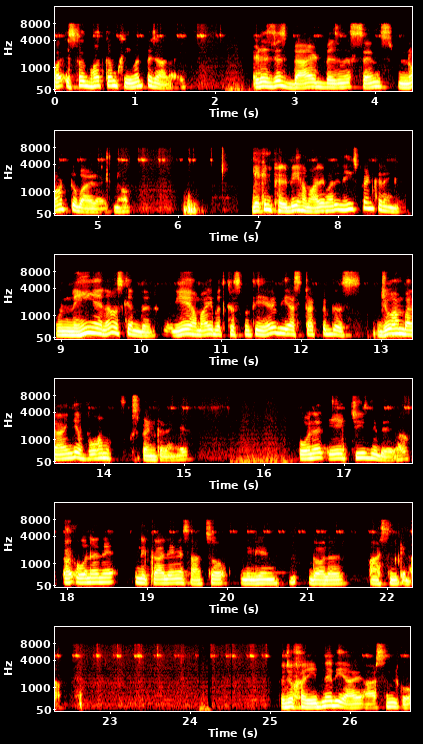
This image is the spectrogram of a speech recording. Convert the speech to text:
اور اس وقت بہت کم قیمت پہ جا رہا ہے it is just bad business sense not to buy right now لیکن پھر بھی ہمارے والے نہیں اسپینڈ کریں گے وہ نہیں ہے نا اس کے اندر یہ ہماری بدقسمتی ہے وی آر جو ہم بنائیں گے وہ ہم اسپینڈ کریں گے اونر ایک چیز نہیں دے گا اور اونر نے نکالے میں سات سو ملین ڈالر آرسن کے نام تو جو خریدنے بھی آئے آرسن کو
